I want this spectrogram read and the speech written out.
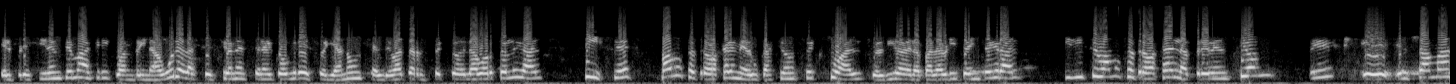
el presidente Macri, cuando inaugura las sesiones en el Congreso y anuncia el debate respecto del aborto legal, dice, vamos a trabajar en educación sexual, se olvida de la palabrita integral, y dice, vamos a trabajar en la prevención de, eh, él llama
